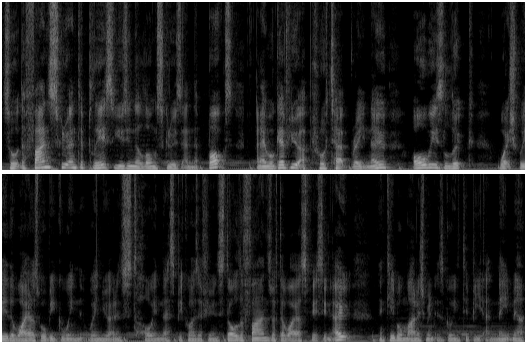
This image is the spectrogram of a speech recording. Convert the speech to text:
So the fans screw into place using the long screws in the box and I will give you a pro tip right now, always look which way the wires will be going when you are installing this because if you install the fans with the wires facing out then cable management is going to be a nightmare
